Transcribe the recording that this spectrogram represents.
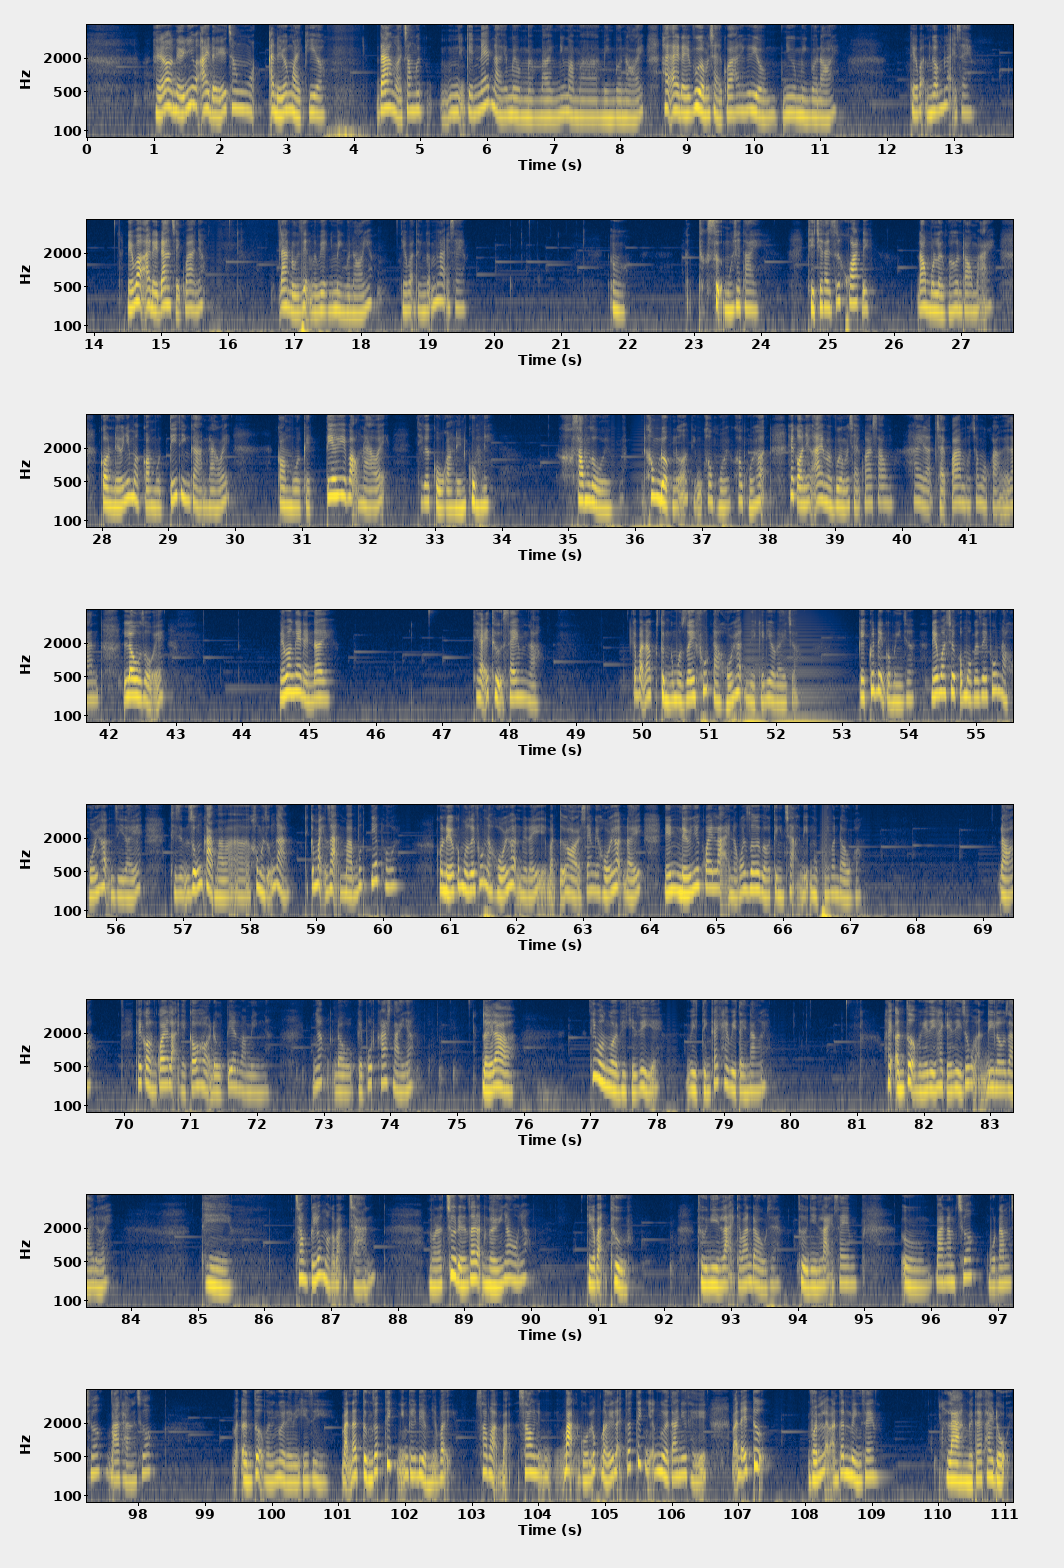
Thế là nếu như ai đấy trong ai đấy ở ngoài kia đang ở trong cái, những cái nét nào mà, mà, mà nhưng mà mà mình vừa nói hay ai đấy vừa mới trải qua những cái điều như mình vừa nói thì các bạn ngẫm lại xem. Nếu mà ai đấy đang trải qua nhá đang đối diện với việc như mình vừa nói nhá thì các bạn thử ngẫm lại xem. Ừ thực sự muốn chia tay thì chia tay dứt khoát đi đau một lần còn hơn đau mãi còn nếu như mà còn một tí tình cảm nào ấy, còn một cái tia hy vọng nào ấy, thì cứ cố gắng đến cùng đi. Xong rồi, không được nữa thì cũng không hối không hối hận. Hay có những ai mà vừa mới trải qua xong, hay là trải qua một, trong một khoảng thời gian lâu rồi ấy, nếu mà nghe đến đây, thì hãy thử xem là các bạn đã từng có một giây phút nào hối hận vì cái điều đấy chưa? Cái quyết định của mình chưa? Nếu mà chưa có một cái giây phút nào hối hận gì đấy ấy, thì dũng cảm mà không phải dũng cảm thì cứ mạnh dạn mà bước tiếp thôi. Còn nếu có một giây phút nào hối hận về đấy thì bạn tự hỏi xem cái hối hận đấy nên nếu như quay lại nó có rơi vào tình trạng địa ngục như ban đầu không? Đó. Thế còn quay lại cái câu hỏi đầu tiên mà mình nhắc đầu cái podcast này nhá. Đấy là thích một người vì cái gì ấy? Vì tính cách hay vì tài năng ấy? Hay ấn tượng với cái gì hay cái gì giúp các bạn đi lâu dài đấy? Thì trong cái lúc mà các bạn chán, mà nó chưa đến giai đoạn ngấy nhau nhá, thì các bạn thử thử nhìn lại cái ban đầu xem, thử nhìn lại xem ừ ba năm trước, một năm trước, ba tháng trước, bạn ấn tượng với người này vì cái gì? Bạn đã từng rất thích những cái điểm như vậy, sao bạn bạn, sao những, bạn của lúc đấy lại rất thích những người ta như thế? Bạn hãy tự vấn lại bản thân mình xem, là người ta thay đổi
